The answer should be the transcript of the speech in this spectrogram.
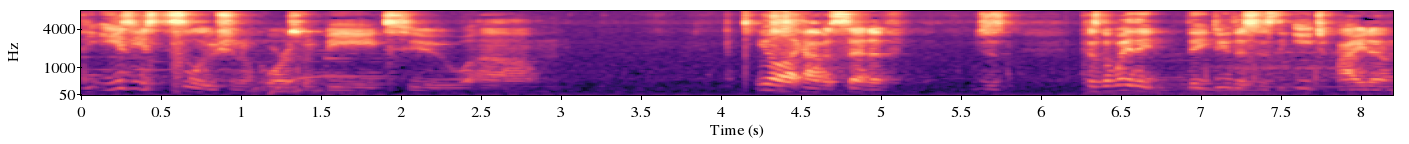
The easiest solution, of course, would be to um, You know, like have a set of just because the way they they do this is each item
